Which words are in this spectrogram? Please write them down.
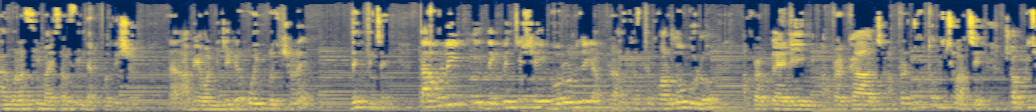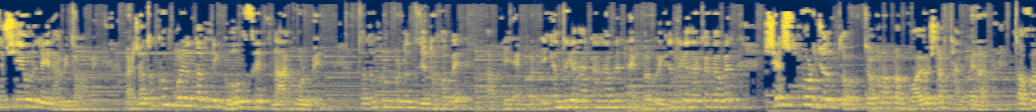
I want see myself in that position আমি আমার নিজেকে ওই পজিশনে দেখতে চাই। তাহলেই দেখবেন যে সেই গোল অনুযায়ী আপনার আস্তে আস্তে কর্মগুলো, আপনার প্ল্যানিং আপনার কাজ, আপনার যত কিছু আছে সব কিছু সেই অনুযায়ী ধাবিত হবে। আর যতক্ষণ পর্যন্ত আপনি গোল সেট না করবেন, ততক্ষণ পর্যন্ত যেটা হবে, আপনি একবার এখান থেকে ধাক্কা খাবেন, একবার ওইখান থেকে ধাক্কা খাবেন। শেষ পর্যন্ত যখন আপনার বয়স আর থাকবে না, তখন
